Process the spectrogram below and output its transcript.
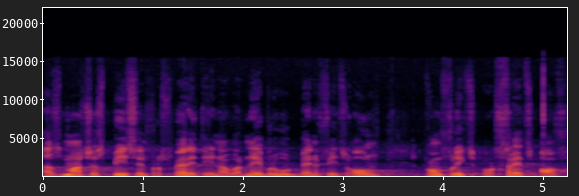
As much as peace and prosperity in our neighborhood benefits all, conflicts or threats of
